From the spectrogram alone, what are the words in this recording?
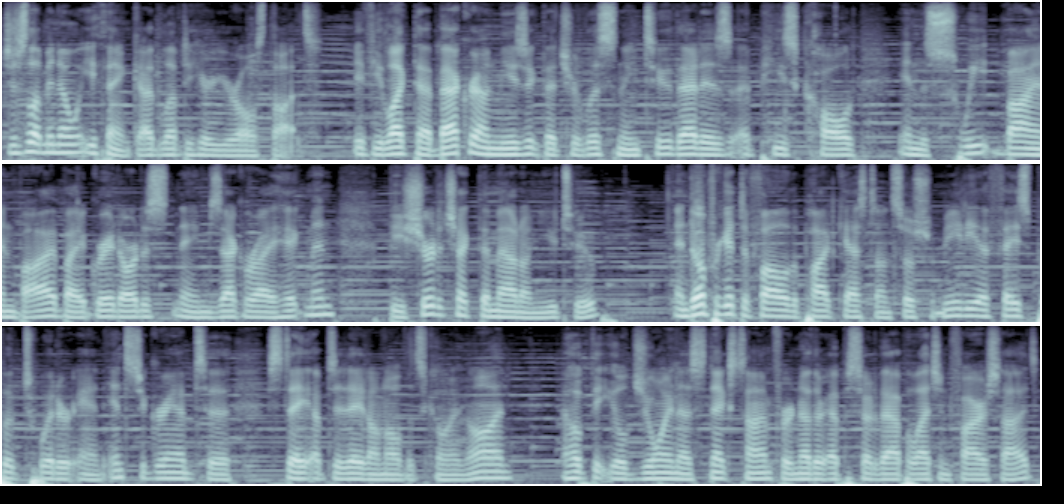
Just let me know what you think. I'd love to hear your all's thoughts. If you like that background music that you're listening to, that is a piece called In the Sweet By and By by a great artist named Zachariah Hickman. Be sure to check them out on YouTube. And don't forget to follow the podcast on social media Facebook, Twitter, and Instagram to stay up to date on all that's going on. I hope that you'll join us next time for another episode of Appalachian Firesides.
